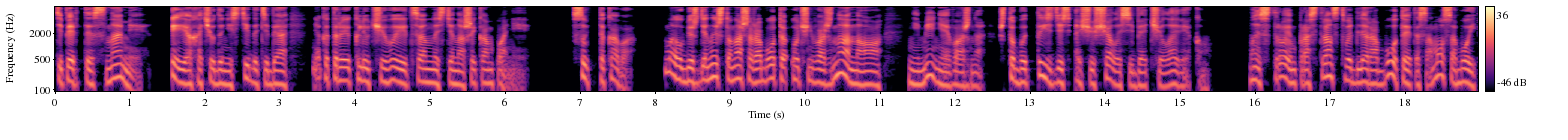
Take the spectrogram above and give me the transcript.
теперь ты с нами, и я хочу донести до тебя некоторые ключевые ценности нашей компании. Суть такова. Мы убеждены, что наша работа очень важна, но не менее важно, чтобы ты здесь ощущала себя человеком. Мы строим пространство для работы, это само собой,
